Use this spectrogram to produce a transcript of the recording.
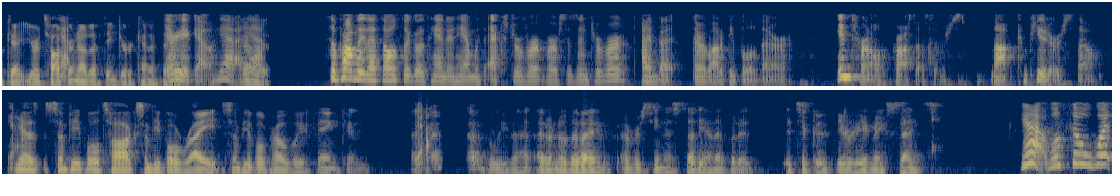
okay. You're a talker, Yeah. not a thinker, kind of thing. There you go. Yeah, Got yeah. it. So probably that also goes hand in hand with extrovert versus introvert. I bet there are a lot of people that are internal processors, not computers, though. Yeah. Yeah, some people talk, some people write, some people probably think, and Yeah. I, I, I would believe that. I don't know that I've ever seen a study on it, but it it's a good theory. It makes sense. Yeah. Well, so what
